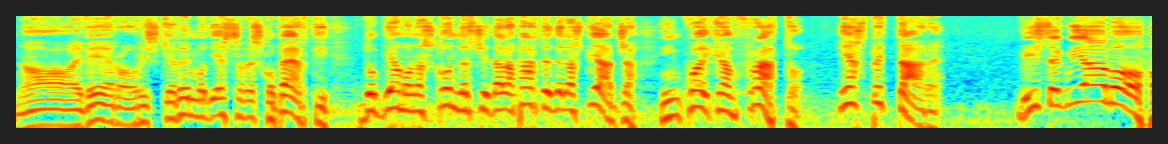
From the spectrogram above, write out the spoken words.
No, è vero, rischieremmo di essere scoperti. Dobbiamo nasconderci dalla parte della spiaggia, in qualche anfratto, e aspettare. Vi seguiamo!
